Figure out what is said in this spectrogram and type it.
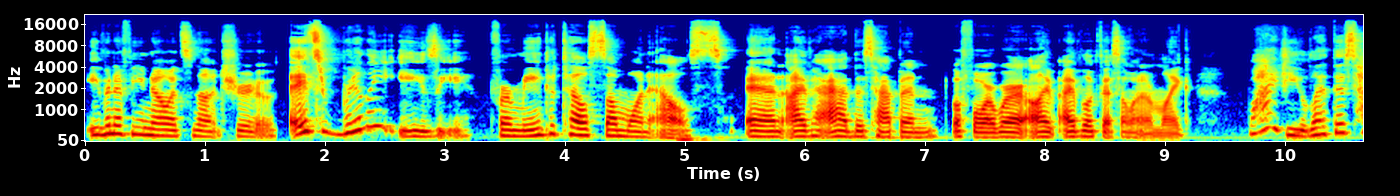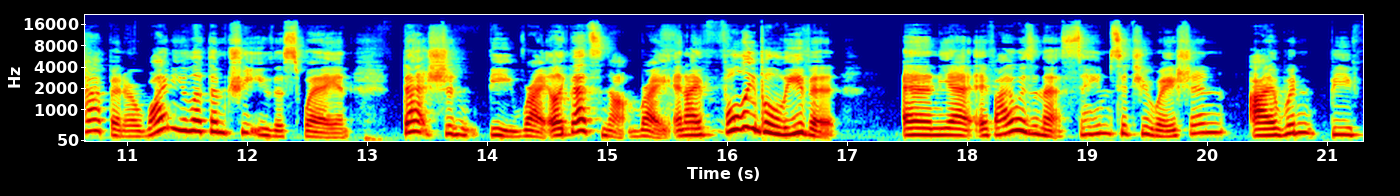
even if you know it's not true. It's really easy for me to tell someone else. And I've had this happen before where I've, I've looked at someone and I'm like, why do you let this happen? Or why do you let them treat you this way? And that shouldn't be right. Like, that's not right. And I fully believe it. And yet, if I was in that same situation, I wouldn't be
